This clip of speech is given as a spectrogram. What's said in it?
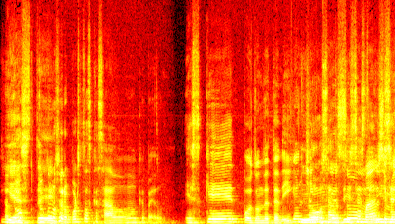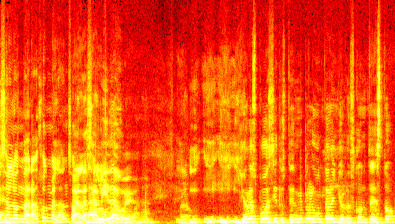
Y O sea, tú, este, tú con los aeropuertos estás casado, ¿qué pedo? es que Pues donde te digan, Los artistas te Si me dicen- los naranjos, me lanzo. Para la salida, güey. y- y- y yo les puedo decir, ustedes me preguntaron, yo les contesto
